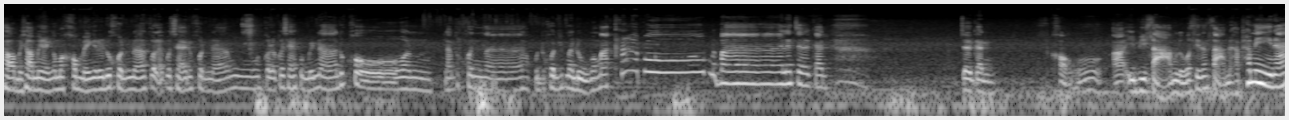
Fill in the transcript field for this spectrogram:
ชอบไม่ชอบยังไงก็มาคอมเมนต์กันด้วยทุกคนนะกดไลค์กดแชร์ทุกคนนะกดไลค์กดแชร์ผมด้วยนะ ทุกคนรักทุกคนนะขอบคุณทุกคนที่มาดูมากๆครับผมบ๊ายบายแล้วเจอกัน เจอกันของอ่า EP สามหรือว่าซีซั่นสามนะครับ ถ้ามีนะ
